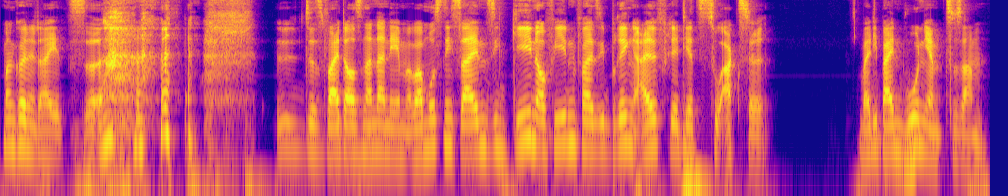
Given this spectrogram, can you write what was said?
Man könnte da jetzt äh, das weiter auseinandernehmen, aber muss nicht sein. Sie gehen auf jeden Fall, sie bringen Alfred jetzt zu Axel. Weil die beiden mhm. wohnen ja zusammen.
